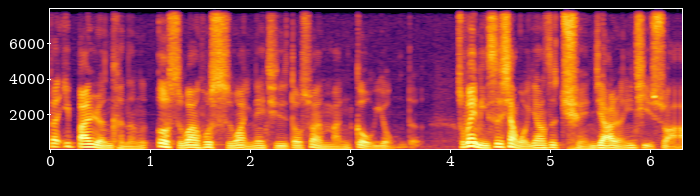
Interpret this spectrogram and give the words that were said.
但一般人可能二十万或十万以内其实都算蛮够用的。除非你是像我一样是全家人一起刷，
